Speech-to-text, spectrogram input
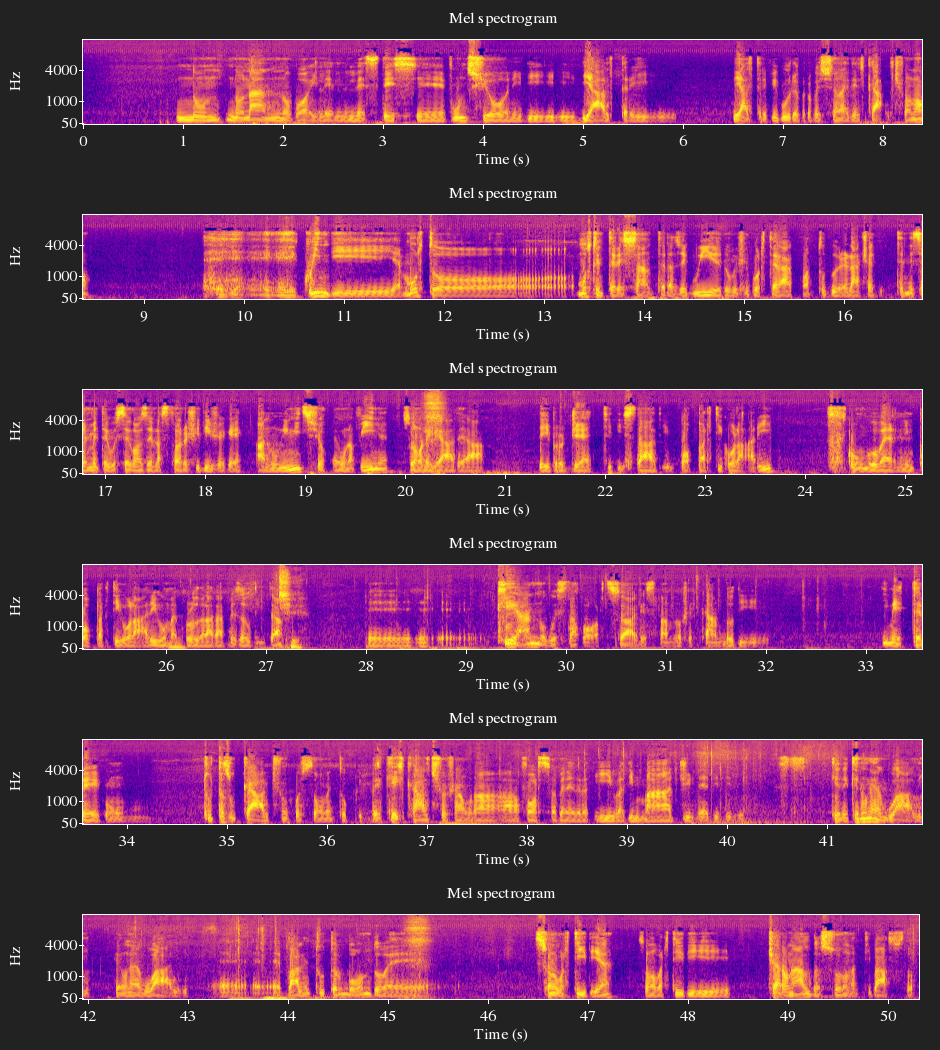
non, non hanno poi le, le, stesse funzioni di, di, altri, di altre figure professionali del calcio no? E quindi è molto, molto interessante da seguire, dove ci porterà, quanto durerà. Cioè, tendenzialmente queste cose la storia ci dice che hanno un inizio e una fine, sono legate a dei progetti di stati un po' particolari, con governi un po' particolari come quello dell'Arabia Saudita. Sì. eh, che hanno questa forza che stanno cercando di, di mettere con, tutta sul calcio in questo momento qui, perché il calcio ha una forza penetrativa, di immagine, di, di, che, che, non è uguali, che non è uguali, eh, vale in tutto il mondo e sono partiti, eh? sono partiti, cioè Ronaldo è solo un antipasto.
